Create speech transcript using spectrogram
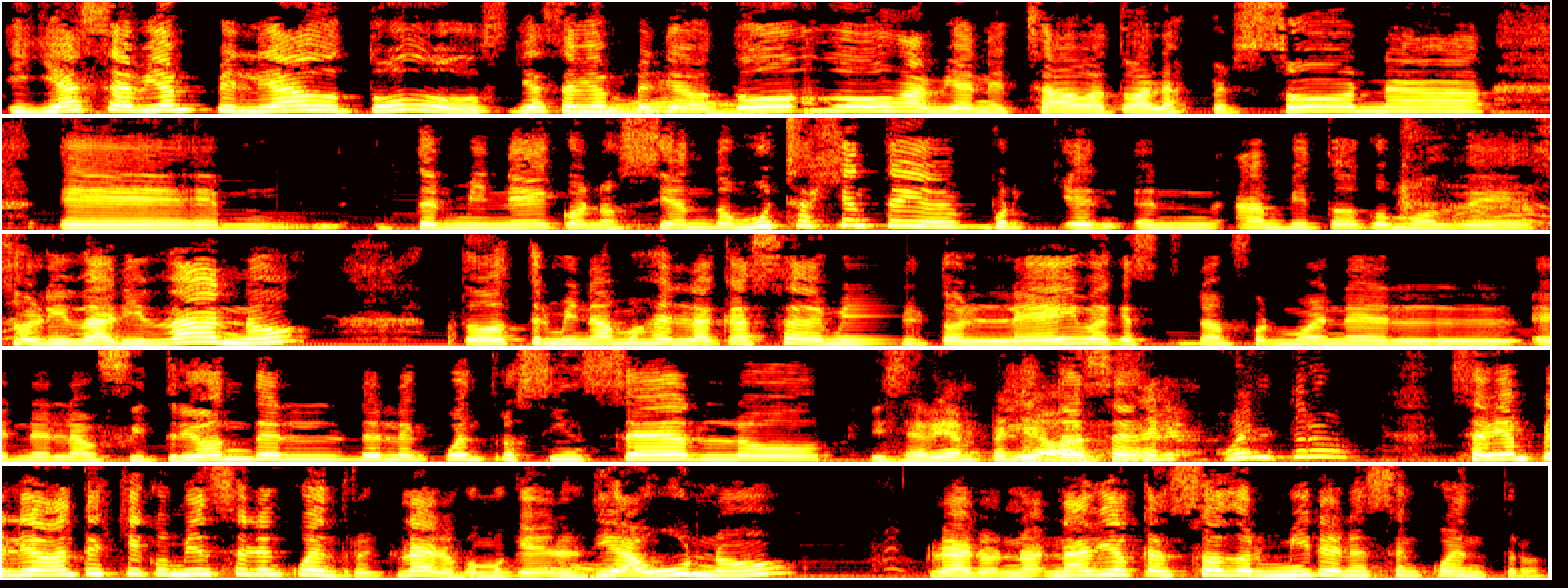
y ya se habían peleado todos, ya se habían No. peleado todos, habían echado a todas las personas, eh, terminé conociendo mucha gente porque en, en ámbito como de solidaridad, ¿no? Todos terminamos en la casa de Milton Leiva, que se transformó en el, en el anfitrión del, del encuentro sin serlo. ¿Y se habían peleado entonces- antes del encuentro? Se habían peleado antes que comience el encuentro, y claro, como que el día uno, claro, nadie alcanzó a dormir en ese encuentro.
